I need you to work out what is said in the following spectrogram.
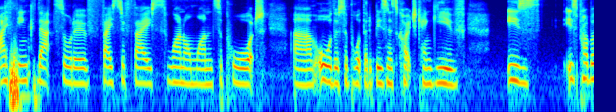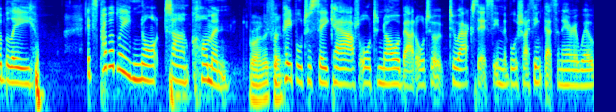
I think that sort of face to face, one on one support, um, or the support that a business coach can give, is is probably it's probably not um, common right, okay. for people to seek out or to know about or to, to access in the bush. I think that's an area where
